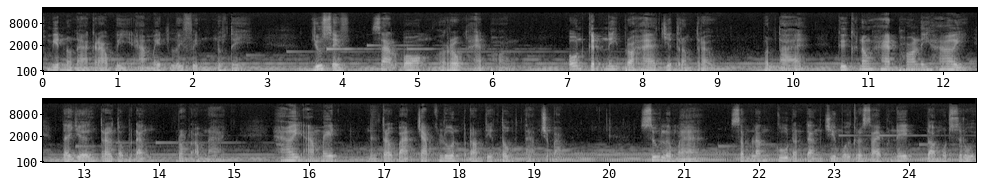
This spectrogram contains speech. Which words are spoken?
គ្មាននរណាក្រៅពីអាមេតលុយហ្វីននោះទេយូសេហ្វសាកល្បងរកហេតុផល អូនគិតនេះប្រហែលជាត្រឹមត្រូវប៉ុន្តែ គឺក្នុងហេតុផលនេះហើយ ដែលយើងត្រូវទៅប្តឹងរដ្ឋអំណាច ហើយអាមេតនឹងត្រូវបានចាប់ខ្លួនផ្ដន្ទាទោសតាមច្បាប់ស៊ូលឺម៉ាសម្លឹងគូដណ្ដឹង ជាមួយក្រសែភ្នែកដ៏មុតស្រួច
